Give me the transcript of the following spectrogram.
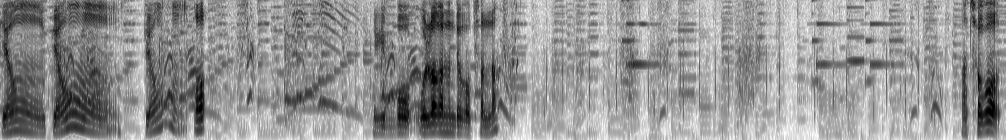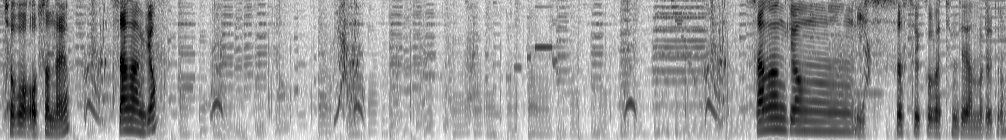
뿅 뿅 뿅 어? 여기 뭐 올라가는 데가 없었나? 아 저거 저거 없었나요? 쌍안경? 쌍안경 있었을 것 같은데 아무래도.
